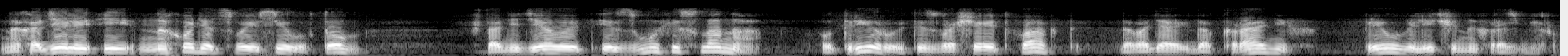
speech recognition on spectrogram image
находили и находят свою силу в том, что они делают из мухи слона, утрирует, извращает факты, доводя их до крайних, преувеличенных размеров.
